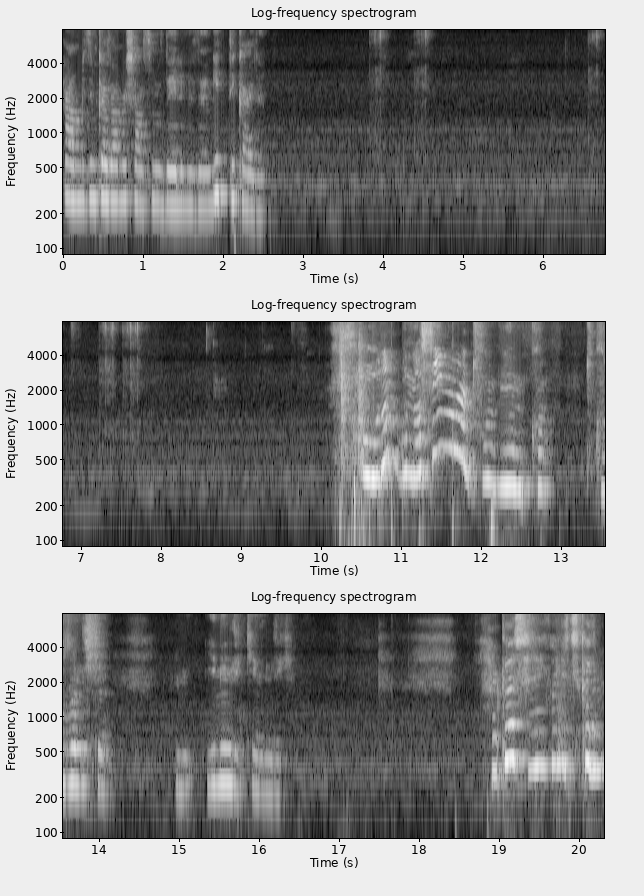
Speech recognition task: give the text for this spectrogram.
Tamam bizim kazanma şansımız da elimizden gitti kaydı. Oğlum bu nasıl inventör bir kullanışı? Yani yenildik yenildik. Arkadaşlar ilk önce çıkalım.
